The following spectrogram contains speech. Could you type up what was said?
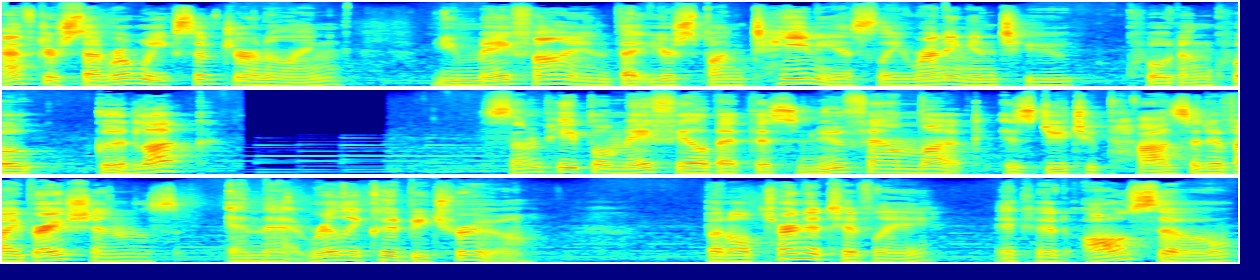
After several weeks of journaling, you may find that you're spontaneously running into quote unquote good luck. Some people may feel that this newfound luck is due to positive vibrations, and that really could be true. But alternatively, it could also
